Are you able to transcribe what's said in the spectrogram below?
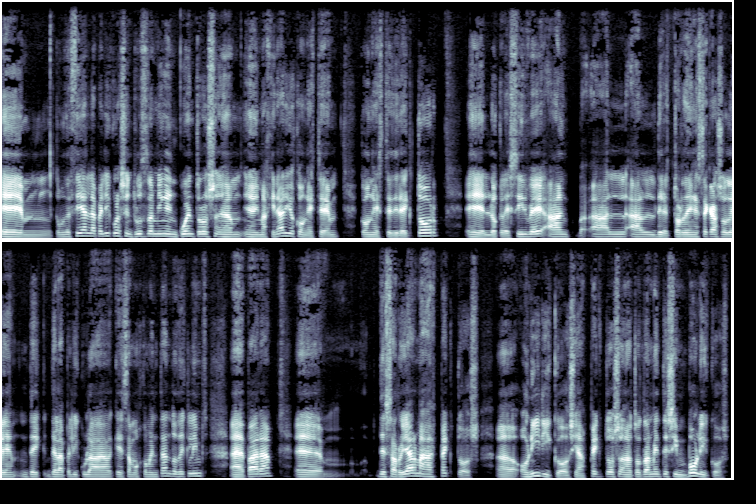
Em, como decía, en la película se introduce también encuentros em, eh, imaginarios con este, con este director, eh, lo que le sirve al, director, de, en este caso, de, la película que estamos comentando, de Klimt, eh, para em, desarrollar más aspectos oníricos y aspectos totalmente simbólicos.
